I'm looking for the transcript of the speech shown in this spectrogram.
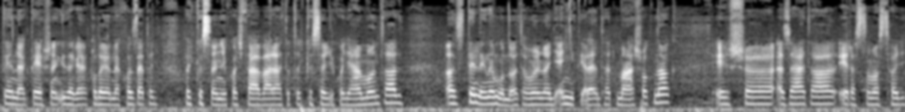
tényleg teljesen idegenek oda jönnek hozzá, hogy, hogy köszönjük, hogy felvállaltad, hogy köszönjük, hogy elmondtad, az tényleg nem gondoltam volna, hogy ennyit jelenthet másoknak, és uh, ezáltal éreztem azt, hogy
